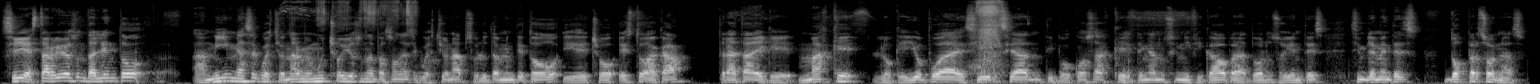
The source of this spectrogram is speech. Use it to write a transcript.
Sí, estar vivo es un talento a mí me hace cuestionarme mucho. Yo soy una persona que se cuestiona absolutamente todo y de hecho esto de acá trata de que más que lo que yo pueda decir sean tipo cosas que tengan un significado para todos los oyentes, simplemente es dos personas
